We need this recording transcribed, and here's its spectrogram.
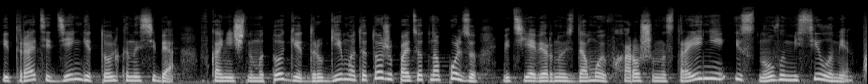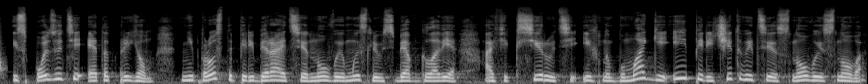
и тратить деньги только на себя. В конечном итоге другим это тоже пойдет на пользу, ведь я вернусь домой в хорошем настроении и с новыми силами. Используйте этот прием. Не просто перебирайте новые мысли у себя в голове, а фиксируйте их на бумаге и перечитывайте снова и снова.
